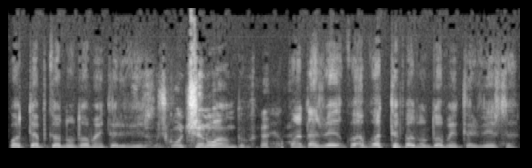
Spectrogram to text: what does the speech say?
Quanto tempo que eu não dou uma entrevista? Estamos continuando. Quantas vezes, quanto tempo eu não dou uma entrevista?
